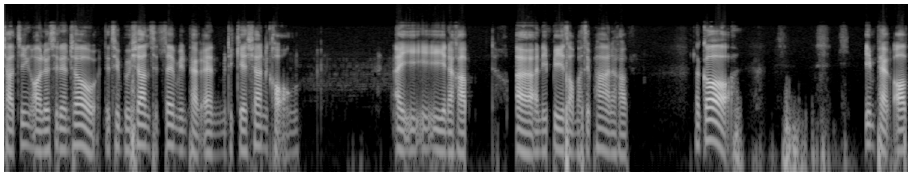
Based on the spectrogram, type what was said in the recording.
Charging on Residential Distribution System Impact and Mitigation ของ IEEE นะครับเอ่ออันนี้ปี 2015 นะครับ แล้วก็ Impact of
